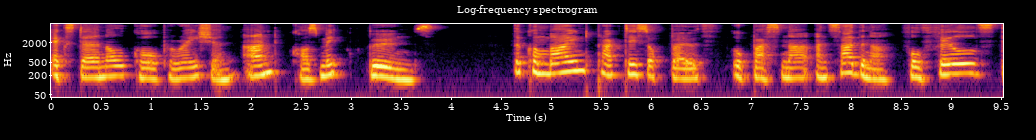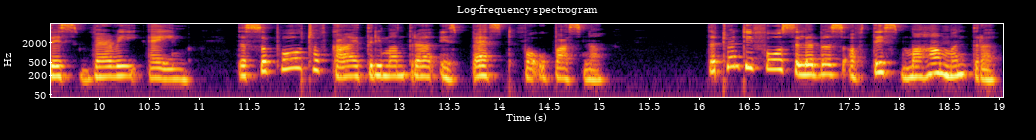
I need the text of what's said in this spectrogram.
external cooperation, and cosmic boons. The combined practice of both upasana and sadhana fulfills this very aim. The support of Gayatri Mantra is best for upasana. The 24 syllables of this Maha Mantra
